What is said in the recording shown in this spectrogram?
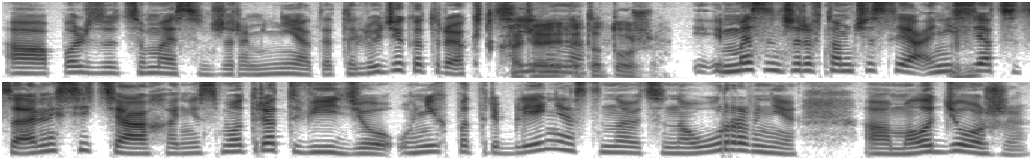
а, пользуются мессенджерами, нет, это люди, которые активно... Хотя это тоже. И мессенджеры в том числе. Они mm-hmm. сидят в социальных сетях, они смотрят видео, у них потребление становится на уровне а, молодежи.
